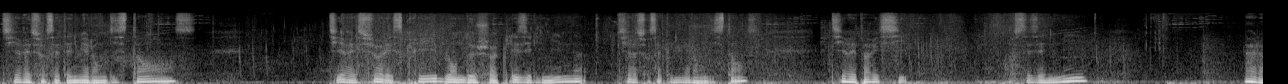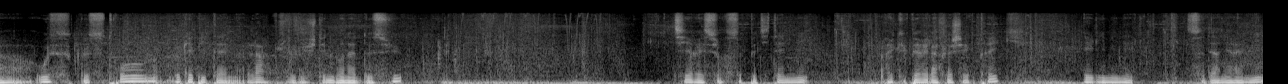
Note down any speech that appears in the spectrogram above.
Tirer sur cet ennemi à longue distance. Tirer sur les scribes, l'onde de choc les élimine. Tirer sur cet ennemi à longue distance. Tirer par ici pour ces ennemis. Alors, où est-ce que se trouve le capitaine? Là, je vais lui jeter une grenade dessus. Tirer sur ce petit ennemi. Récupérer la flèche électrique. Éliminer ce dernier ennemi.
